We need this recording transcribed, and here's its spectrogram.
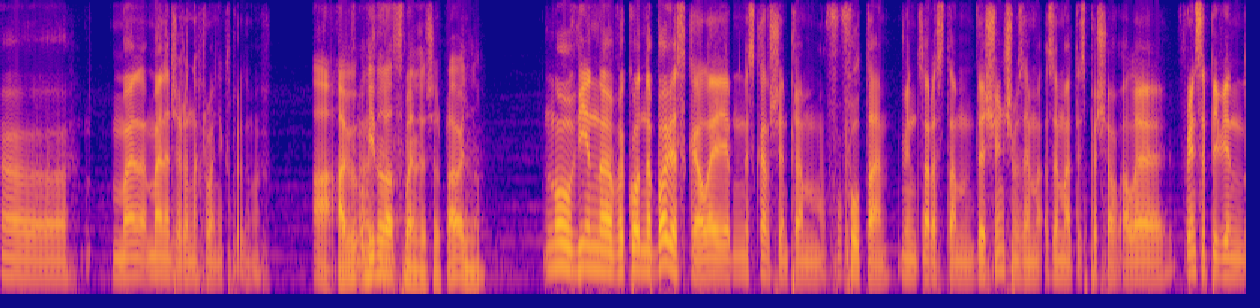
Е, менеджер Anachronix придумав. А, а він у нас менеджер, правильно? Ну, він е, виконує обов'язки, але я б не сказав, що він прям фултайм. Він зараз там дещо іншим займа- займатися почав. Але, в принципі, він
